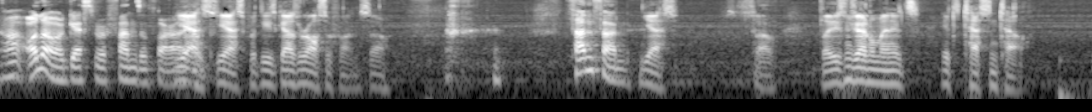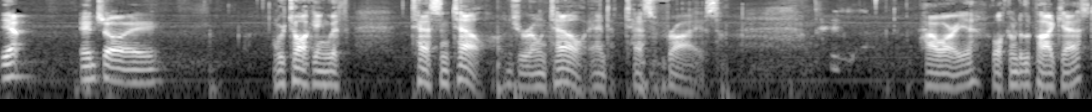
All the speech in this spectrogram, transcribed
Ah, all our guests were fans of far. Yes, yes, but these guys were also fun. So Fun, fun. yes, so ladies and gentlemen, it's it's Tess and Tel. Yeah. Enjoy. We're talking with Tess and Tel, Jeroen Tel, and Tess Fries. How are you? Welcome to the podcast.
